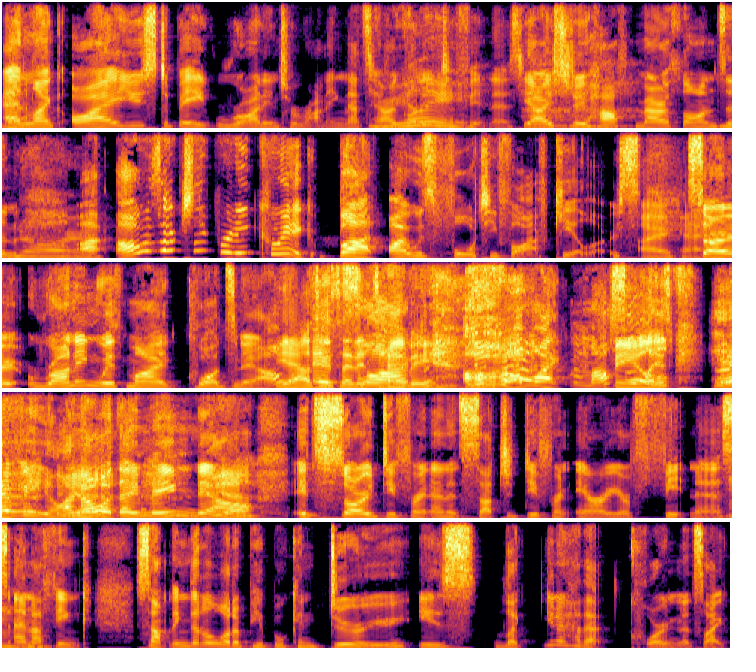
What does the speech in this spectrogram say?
And like I used to be right into running. That's how I got into Really? fitness. Yeah, I used to do half marathons and No. I, I was actually pretty quick, but I was 45 kilos. Okay. So running with my quads now. Yeah, I was gonna it's say that's like- heavy. Oh, I'm like muscle is heavy. I Yeah. know what they mean now. Yeah. It's so different and it's such a different area of fitness. And I Mhm. think something that a lot of people can do is like, you know how that quote and it's like,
